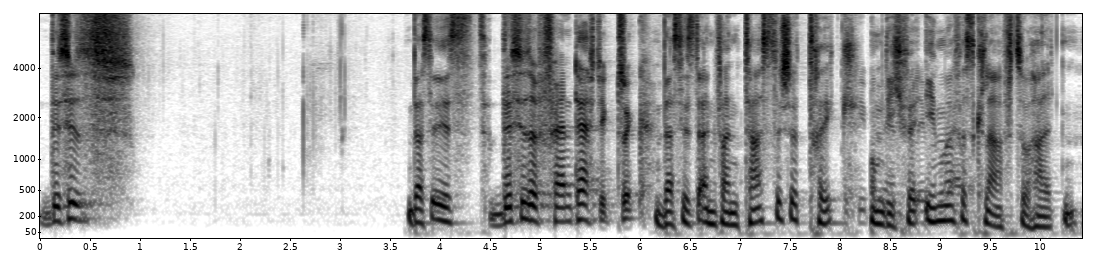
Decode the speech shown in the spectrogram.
Das ist das ist ein fantastischer Trick, um dich für immer versklavt zu halten.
